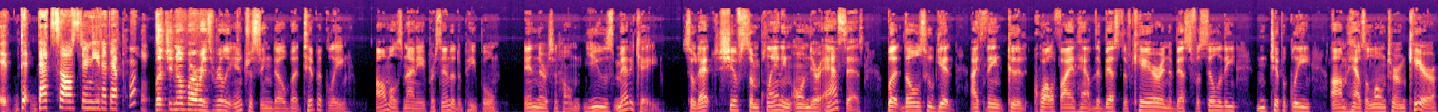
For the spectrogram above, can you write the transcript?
it, th- that solves their need at that point. But you know, Barbara, it's really interesting though. But typically, almost ninety-eight percent of the people in nursing home use Medicaid, so that shifts some planning on their assets. But those who get, I think, could qualify and have the best of care and the best facility, typically um, has a long-term care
